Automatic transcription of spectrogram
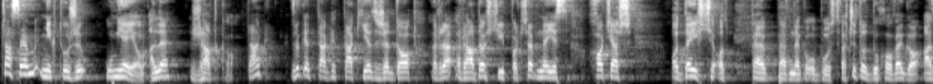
Czasem niektórzy umieją, ale rzadko, tak? Zwykle tak, tak jest, że do ra radości potrzebne jest chociaż odejście od pe pewnego ubóstwa, czy to duchowego, a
